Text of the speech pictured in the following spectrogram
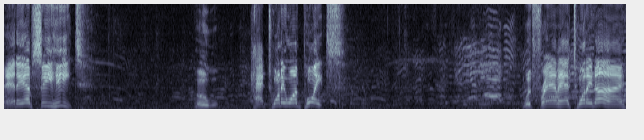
And the FC Heat, who had 21 points, with Fram had 29.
